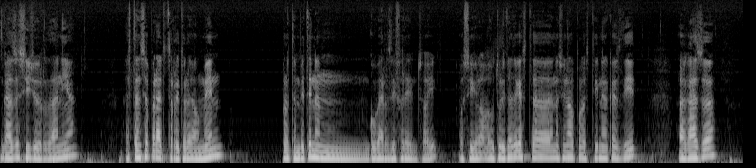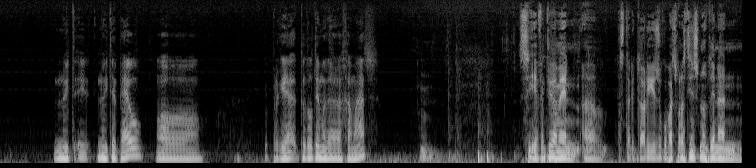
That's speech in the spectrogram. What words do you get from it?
Gaza i Jordània. Estan separats territorialment, però també tenen governs diferents, oi? O sigui, l'autoritat aquesta nacional palestina que has dit, a Gaza, no hi, no hi té peu? O... Perquè hi ha tot el tema de Hamas? Sí, efectivament, eh, els territoris ocupats palestins no tenen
